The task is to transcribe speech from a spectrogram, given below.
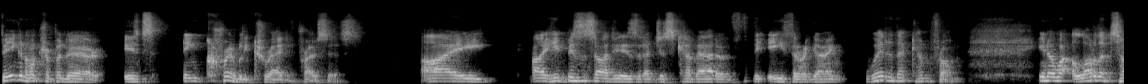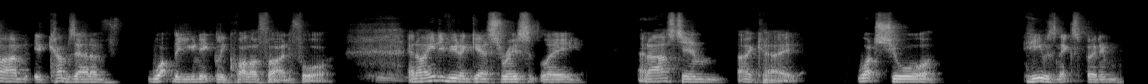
being an entrepreneur is incredibly creative process i I hear business ideas that have just come out of the ether and going, where did that come from? You know what? A lot of the time it comes out of what they're uniquely qualified for. Mm. And I interviewed a guest recently and asked him, okay, what's your, he was an expert in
